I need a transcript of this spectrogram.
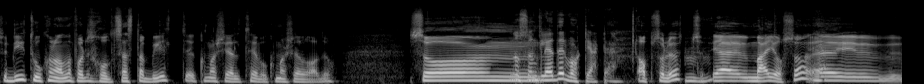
Så de to kanalene har faktisk holdt seg stabilt, eh, kommersiell TV og kommersiell radio. Så mm, Noe som gleder vårt hjerte. Absolutt. jeg, meg også. Jeg,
